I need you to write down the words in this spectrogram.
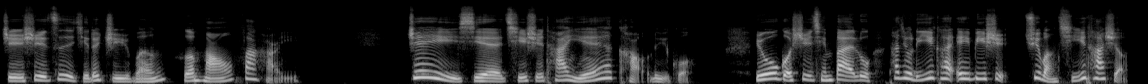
只是自己的指纹和毛发而已。这些其实他也考虑过。如果事情败露，他就离开 A、B 市，去往其他省，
